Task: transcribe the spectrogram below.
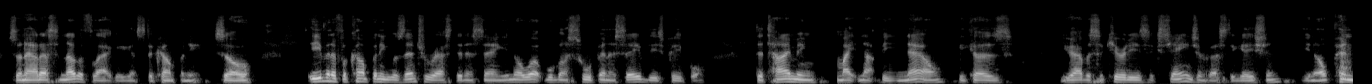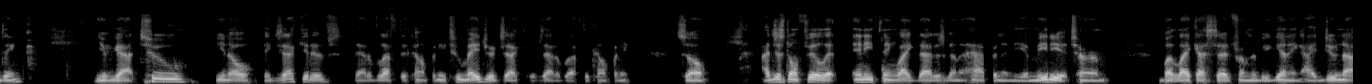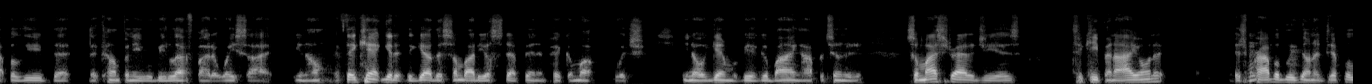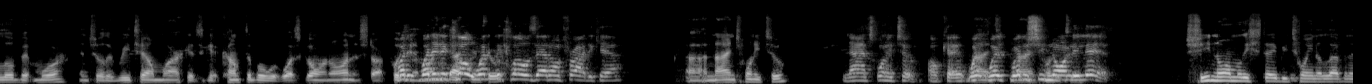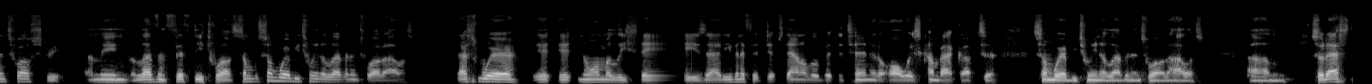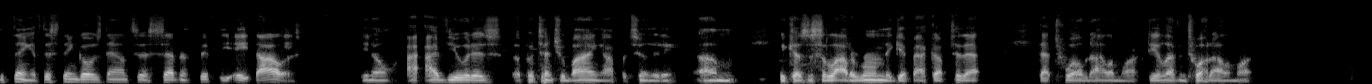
So now that's another flag against the company. So even if a company was interested in saying, you know what, we're going to swoop in and save these people, the timing might not be now because you have a securities exchange investigation, you know, pending. You've got two, you know, executives that have left the company, two major executives that have left the company. So I just don't feel that anything like that is going to happen in the immediate term. But like I said from the beginning, I do not believe that the company will be left by the wayside. You know, if they can't get it together, somebody will step in and pick them up, which, you know, again, would be a good buying opportunity. So my strategy is to keep an eye on it. It's mm-hmm. probably going to dip a little bit more until the retail markets get comfortable with what's going on and start putting. What, what did it close? What did it close at on Friday, Cal? Uh, nine twenty-two. Nine twenty-two. Okay. Where, where, where does she normally live? She normally stay between eleven and 12th Street. I mean, 11, 50, 12, some, somewhere between 11 and 12 dollars. That's where it, it normally stays at. Even if it dips down a little bit to 10, it'll always come back up to somewhere between 11 and 12 dollars. Um, so that's the thing. If this thing goes down to 750, eight dollars, you know, I, I, view it as a potential buying opportunity um, because it's a lot of room to get back up to that that $12 mark, the 11, $12 mark.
